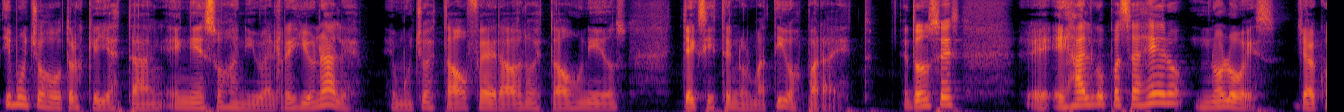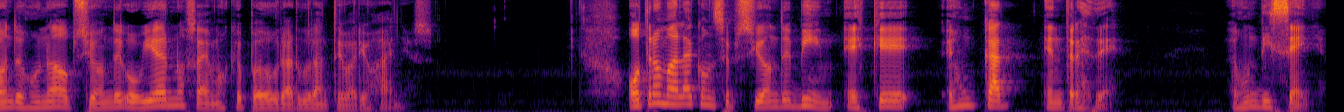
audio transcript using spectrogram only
y muchos otros que ya están en esos a nivel regionales. En muchos estados federados de los Estados Unidos ya existen normativas para esto. Entonces, ¿Es algo pasajero? No lo es. Ya cuando es una adopción de gobierno sabemos que puede durar durante varios años. Otra mala concepción de BIM es que es un CAD en 3D. Es un diseño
